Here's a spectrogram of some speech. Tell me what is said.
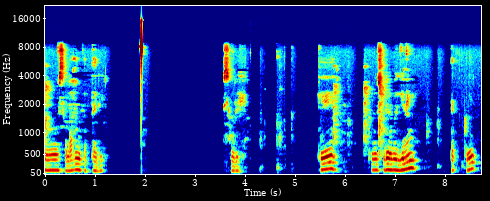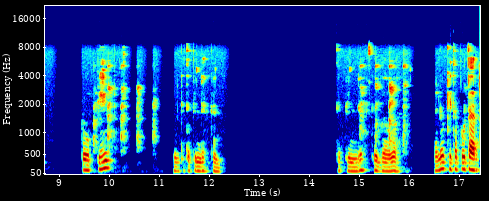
Oh salah angkat tadi. Sorry. Oke. Kalau sudah begini kita copy lalu kita pindahkan. Kita pindah ke bawah lalu kita putar.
